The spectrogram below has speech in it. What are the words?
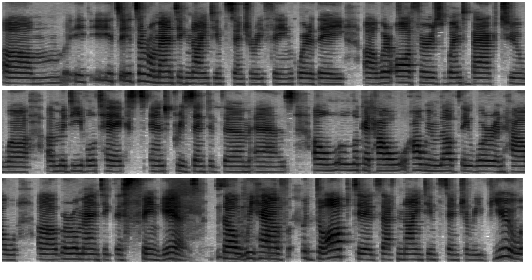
um, it, it's it's a romantic 19th century thing where they uh, where authors went back to uh, uh, medieval texts and presented them as oh look at how how in love they were and how romantic this thing is so we have adopted that 19th century view,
